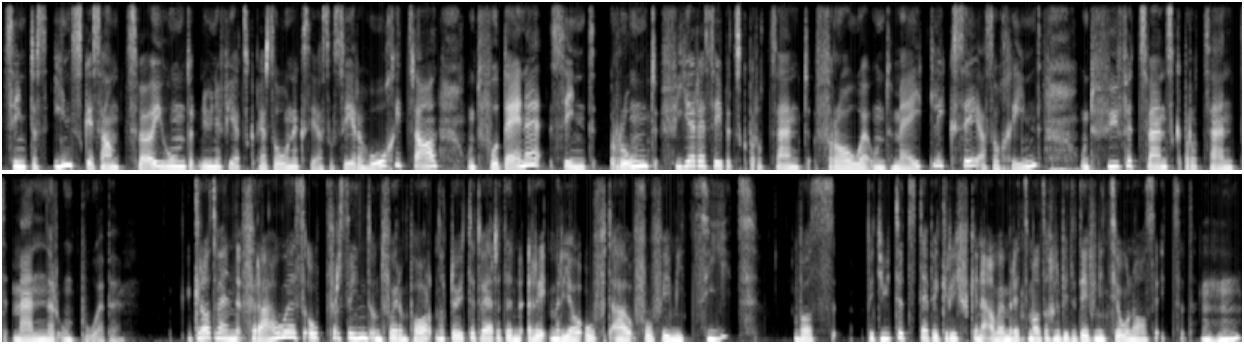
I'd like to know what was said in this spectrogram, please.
sind das insgesamt 249 Personen gewesen, also sehr eine hohe Zahl. Und von denen sind rund 74 Prozent Frauen und Mädchen gewesen, also Kinder, und 25 Prozent Männer und Buben. Gerade wenn Frauen das Opfer sind und von ihrem Partner getötet werden, dann redet man ja oft auch von Femizid. Was bedeutet der Begriff genau, wenn wir jetzt mal so ein bisschen bei der Definition ansetzen? Mhm.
